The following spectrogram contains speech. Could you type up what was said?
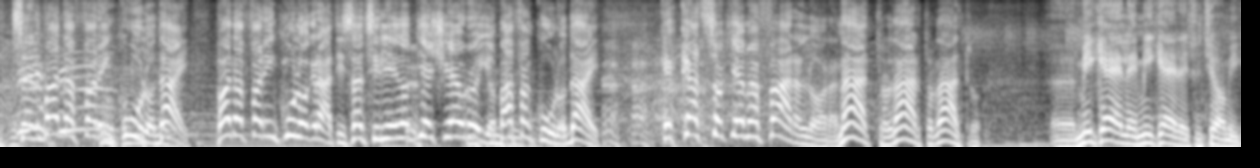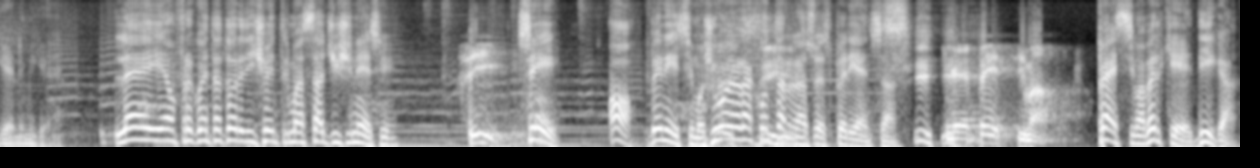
Se ne vada a fare in culo, dai, vada a fare in culo gratis, anzi gli do 10 euro io, vaffanculo, dai. Che cazzo chiama a fare allora? Un altro, un altro, un altro. Eh, Michele, Michele, sentiamo Michele, Michele. Lei è un frequentatore di centri massaggi cinesi? Sì. Sì. Oh, benissimo, ci vuole Eh, raccontare sì. la sua esperienza? È pessima. Pessima, perché? Dica.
